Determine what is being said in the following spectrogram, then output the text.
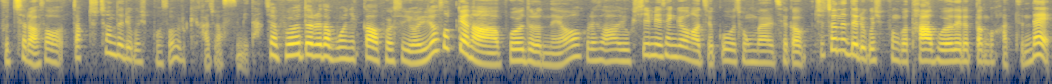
부츠라서 짝 추천드리고 싶어서 이렇게 가져왔습니다. 제가 보여드리다 보니까 벌써 16개나 보여드렸네요. 그래서 아, 욕심이 생겨가지고 정말 제가 추천해드리고 싶은 거다 보여드렸던 것 같은데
